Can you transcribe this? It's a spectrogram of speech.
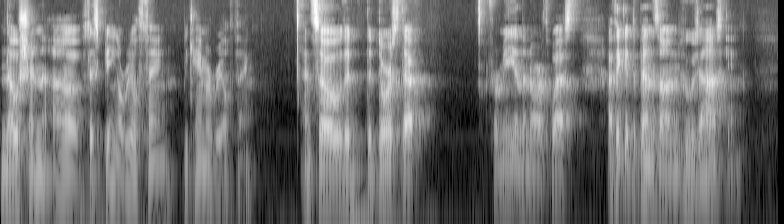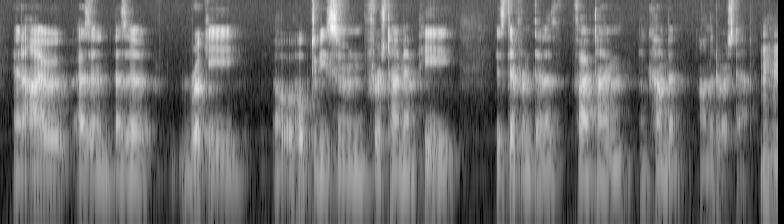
notion of this being a real thing became a real thing. And so the the doorstep for me in the Northwest, I think it depends on who's asking. And I, as a as a rookie, ho- hope to be soon first time MP, is different than a five time incumbent on the doorstep. Mm-hmm.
